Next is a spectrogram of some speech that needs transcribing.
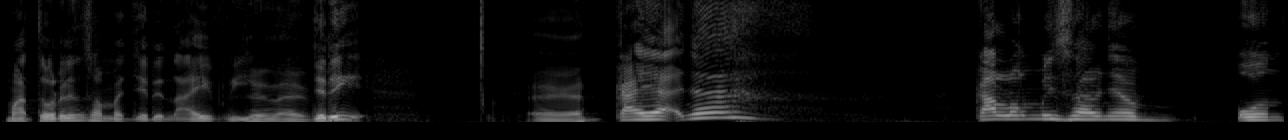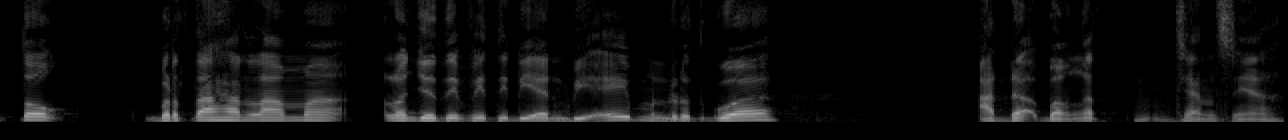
Maturin sama Jaden Ivey. Jaden Ivey. Jadi and kayaknya kalau misalnya untuk bertahan lama longevity di NBA menurut gua ada banget chance-nya.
